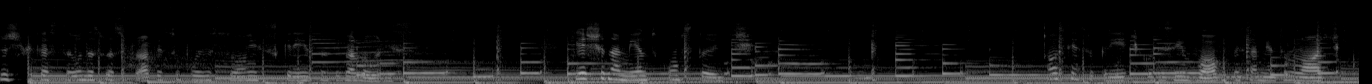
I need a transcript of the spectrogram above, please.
justificação das suas próprias suposições, crenças e valores. Questionamento constante. O senso crítico desenvolve o pensamento lógico,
